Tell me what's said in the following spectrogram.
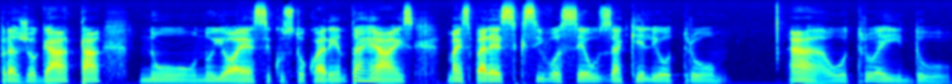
para jogar, tá? No, no iOS custou 40 reais, mas parece que se você usa aquele outro. Ah, outro aí do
